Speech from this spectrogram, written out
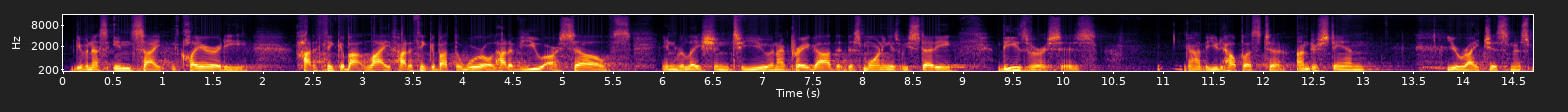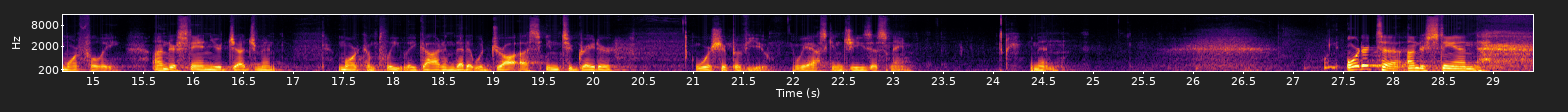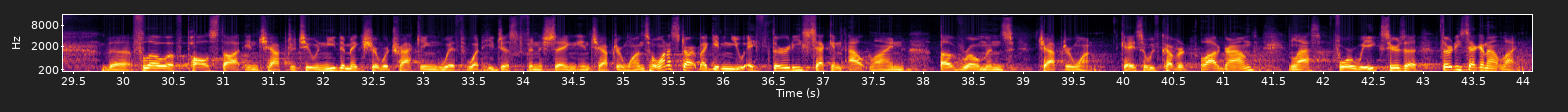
given us insight and clarity how to think about life, how to think about the world, how to view ourselves in relation to you. And I pray, God, that this morning as we study these verses, God, that you'd help us to understand your righteousness more fully, understand your judgment more completely, God, and that it would draw us into greater worship of you. We ask in Jesus' name. Amen. In order to understand the flow of Paul's thought in chapter 2, we need to make sure we're tracking with what he just finished saying in chapter 1. So I want to start by giving you a 30 second outline of Romans chapter 1. Okay, so we've covered a lot of ground in the last four weeks. Here's a 30 second outline.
